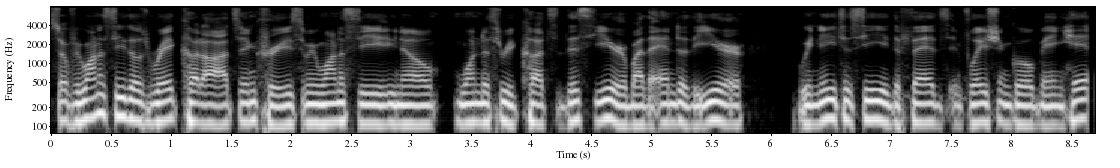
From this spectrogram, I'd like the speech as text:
So if we want to see those rate cut odds increase and we want to see, you know, one to three cuts this year by the end of the year, we need to see the Fed's inflation goal being hit,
